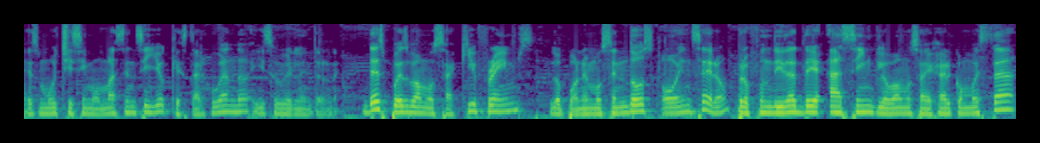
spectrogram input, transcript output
Es muchísimo más sencillo que estar jugando y subirlo a internet. Después vamos a keyframes, lo ponemos en 2 o en 0. Profundidad de async lo vamos a dejar como está.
